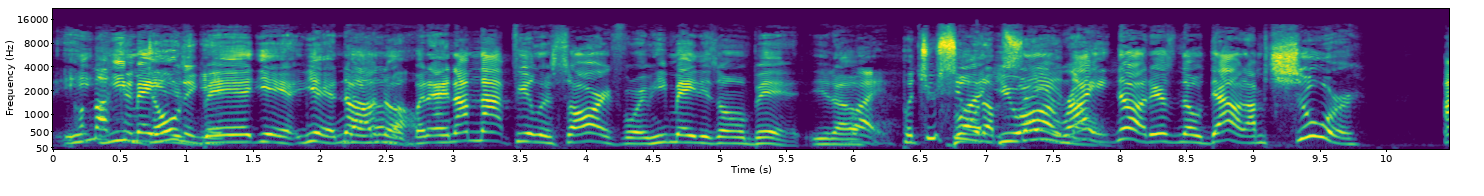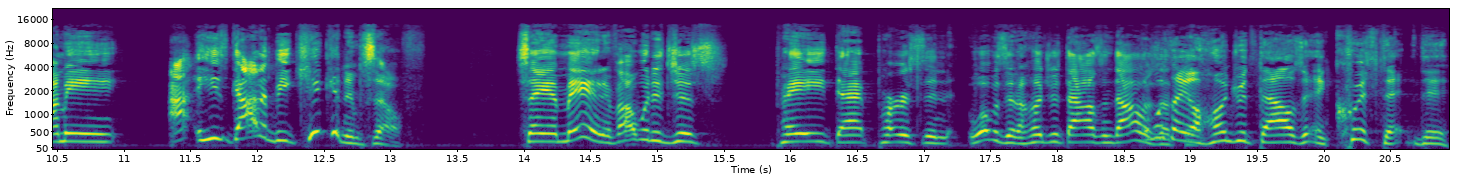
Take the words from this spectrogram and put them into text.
He, I'm not he made his it. bed. Yeah, yeah, no, No, I no, know, no. but and I'm not feeling sorry for him. He made his own bed, you know. Right, but you see But what I'm you saying, are right. No, there's no doubt. I'm sure. I mean, I, he's got to be kicking himself, saying, "Man, if I would have just paid that person, what was it, a hundred thousand dollars? It was like a hundred thousand, and Chris, the the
